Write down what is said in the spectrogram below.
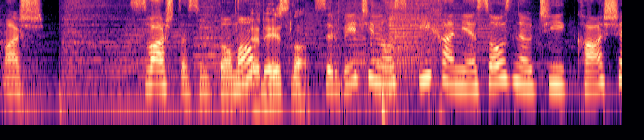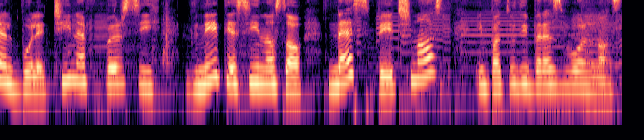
imaš svašta simptomov. Resno. Srbeči nos, kihanje, solzne oči, kašelj, bolečine v prsih, vnetje sinusov, nespečnost in pa tudi brezvoljnost.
